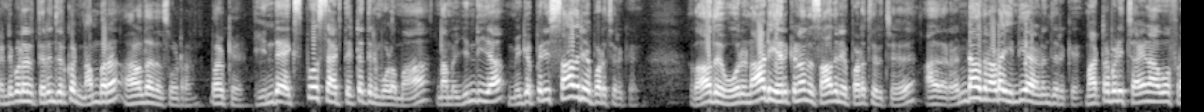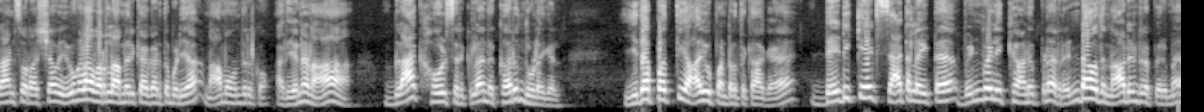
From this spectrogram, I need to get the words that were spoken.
கண்டிப்பாக எனக்கு தெரிஞ்சிருக்கும் நம்புறேன் அதனால தான் அதை சொல்கிறேன் ஓகே இந்த எக்ஸ்போ சாட் திட்டத்தின் மூலமாக நம்ம இந்தியா மிகப்பெரிய சாதனையை படைச்சிருக்கு. அதாவது ஒரு நாடு ஏற்கனவே அந்த சாதனையை படைச்சிருச்சு அதில் ரெண்டாவது நாடாக இந்தியா இணைஞ்சிருக்கு. மற்றபடி சைனாவோ ஃப்ரான்ஸோ ரஷ்யாவோ இவங்களா வரல அமெரிக்காவுக்கு அடுத்தபடியாக நாம் வந்திருக்கோம். அது என்னென்னா பிளாக் ஹோல்ஸ் இருக்குல்ல இந்த கருந்துளைகள். இதை பற்றி ஆய்வு பண்ணுறதுக்காக டெடிகேட் சேட்டலைட்டை விண்வெளிக்கு அனுப்பின ரெண்டாவது நாடுன்ற பெருமை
